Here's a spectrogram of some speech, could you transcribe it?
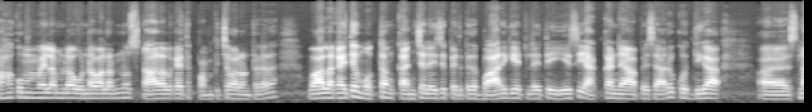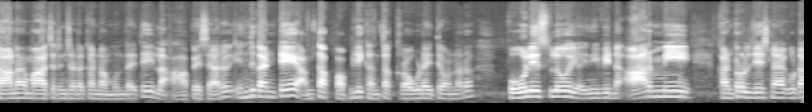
మహాకుంభమేళంలో ఉన్న వాళ్ళను స్నానాలకు అయితే పంపించే వాళ్ళు ఉంటారు కదా వాళ్ళకైతే మొత్తం కంచెలేసి పెద్ద పెద్ద బారి గేట్లు అయితే వేసి అక్కడనే ఆపేశారు. కొద్దిగా స్నానం ఆచరించడం కన్నా ముందైతే ఇలా ఆపేశారు. ఎందుకంటే అంత పబ్లిక్ అంత క్రౌడ్ అయితే ఉన్నారు. పోలీసులు ఇవి ఆర్మీ కంట్రోల్ చేసినా కూడా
